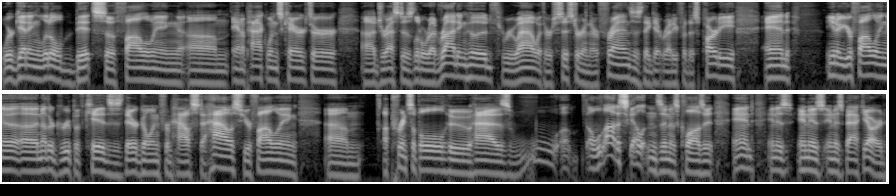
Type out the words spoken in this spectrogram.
We're getting little bits of following um, Anna Paquin's character uh, dressed as Little Red Riding Hood throughout with her sister and their friends as they get ready for this party. And you know you're following a, a, another group of kids as they're going from house to house. You're following um, a principal who has a lot of skeletons in his closet and in his in his in his backyard.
